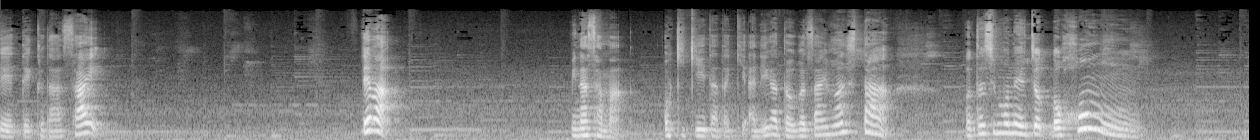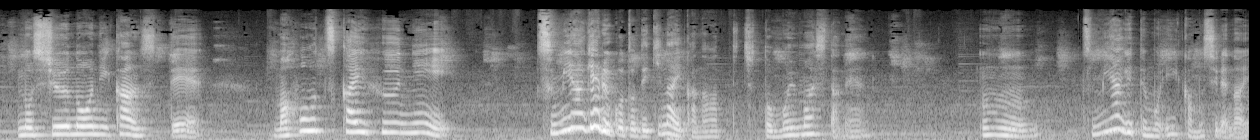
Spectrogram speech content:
えてください。では皆様お聞きいただきありがとうございました。私もねちょっと本の収納に関して魔法使い風に積み上げることできないかなってちょっと思いましたね。うん。積み上げてもいいかもしれない。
